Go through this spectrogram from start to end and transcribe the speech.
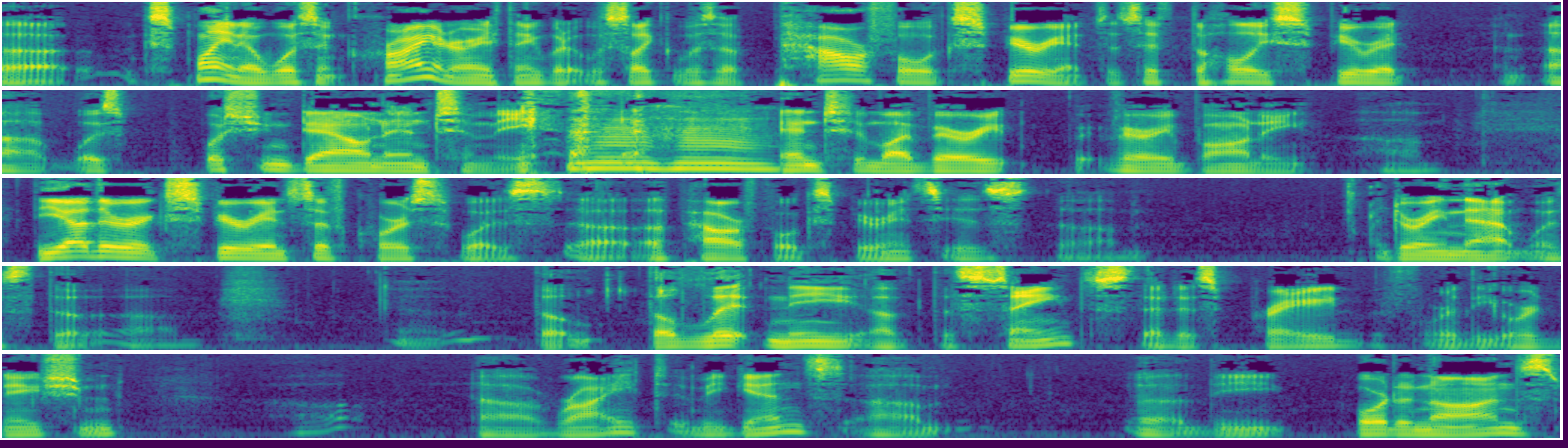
uh, explain. I wasn't crying or anything, but it was like it was a powerful experience, as if the Holy Spirit uh, was pushing down into me, mm-hmm. into my very very body. The other experience, of course, was uh, a powerful experience. Is um, during that was the um, the the litany of the saints that is prayed before the ordination uh, uh, rite begins. Um, uh, the ordinands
